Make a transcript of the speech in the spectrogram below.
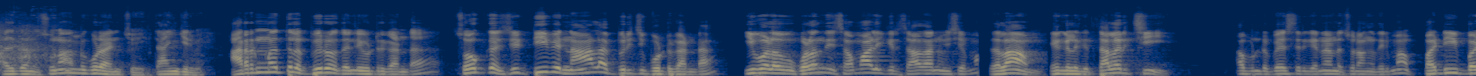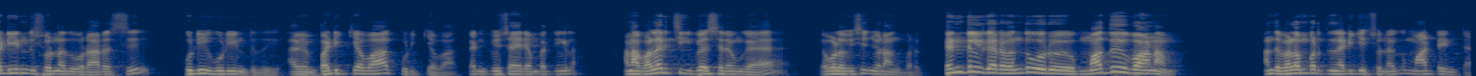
அதுக்கு அந்த சுனாமி கூட அனுப்பிச்சு வை தாங்கிடுவேன் அரை மணி நேரத்தில் பீரோ தள்ளி விட்டுருக்காண்டா சோக்கசி டிவி நாளாக பிரித்து போட்டிருக்காண்டா இவ்வளவு குழந்தை சமாளிக்கிற சாதாரண விஷயமா? இதெல்லாம் எங்களுக்கு தளர்ச்சி. அப்படின்ற பேசுறதுக்கு என்னென்ன சொன்னாங்க தெரியுமா? படி படின்னு சொன்னது ஒரு அரசு குடி குடின்றது. அவன் படிக்கவா குடிக்கவா? கன்ஃபியூஸ் ஆயிரம் பார்த்தீங்களா ஆனால் வளர்ச்சிக்கு பேசுகிறவங்க எவ்வளோ விஷயம் சொன்னாங்க பாருங்க. டெண்டுல்கர் வந்து ஒரு மது மதுபானம் அந்த விளம்பரத்தில் நடிக்க சொன்னதுக்கு மாட்டேன்ட்டார்.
